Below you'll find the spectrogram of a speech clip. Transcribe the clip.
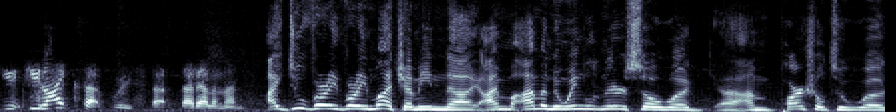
do, you, do you like that, Bruce? That, that element? I do very, very much. I mean, uh, I'm I'm a New Englander, so uh, uh, I'm partial to uh,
